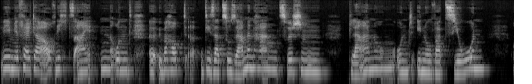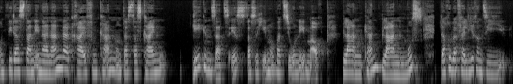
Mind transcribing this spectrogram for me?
Nee, mir fällt da auch nichts ein. Und äh, überhaupt äh, dieser Zusammenhang zwischen Planung und Innovation und wie das dann ineinander greifen kann und dass das kein Gegensatz ist, dass ich Innovation eben auch planen kann, planen muss. Darüber verlieren Sie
